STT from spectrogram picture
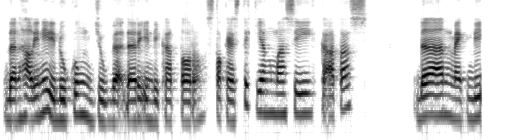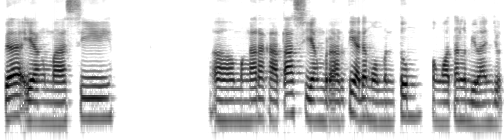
Dan hal ini didukung juga dari indikator stokastik yang masih ke atas dan MACD juga yang masih uh, mengarah ke atas yang berarti ada momentum penguatan lebih lanjut.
